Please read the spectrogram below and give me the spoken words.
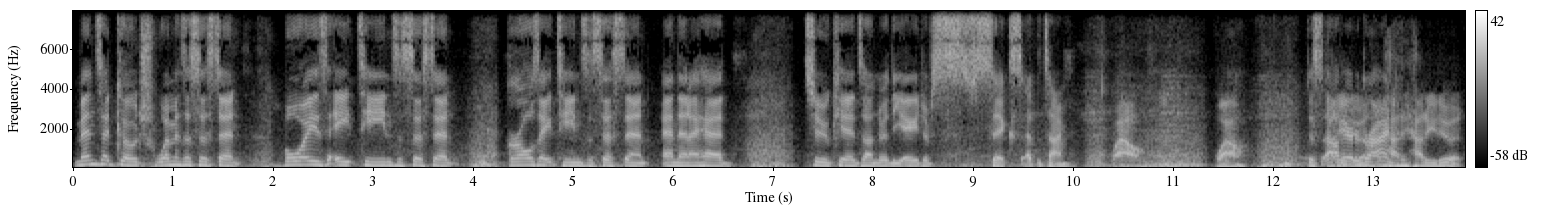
men's head coach, women's assistant, boys 18s assistant, girls 18s assistant, and then I had two kids under the age of six at the time. wow. Wow. Just How out here to grind. How do, how do you do it?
